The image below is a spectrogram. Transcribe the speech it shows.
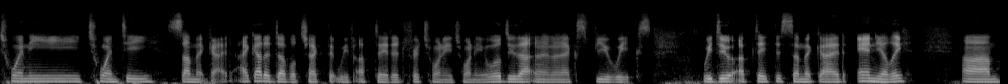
2020 Summit Guide. I got to double check that we've updated for 2020. We'll do that in the next few weeks. We do update the Summit Guide annually. Um,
